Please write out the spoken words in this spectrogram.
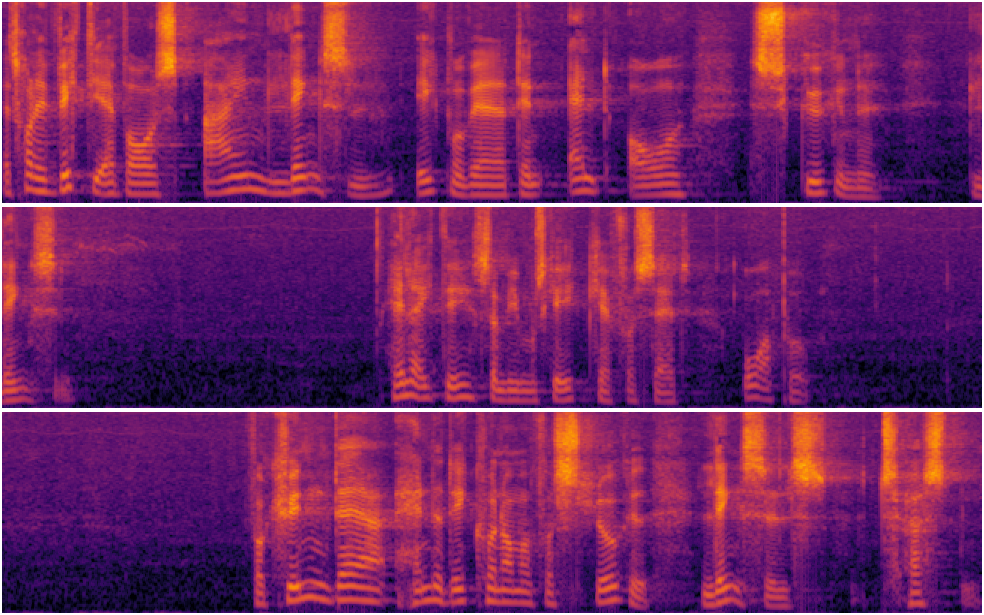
Jeg tror, det er vigtigt, at vores egen længsel ikke må være den alt over skyggende længsel. Heller ikke det, som vi måske ikke kan få sat ord på. For kvinden der handlede det ikke kun om at få slukket længsels tørsten.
